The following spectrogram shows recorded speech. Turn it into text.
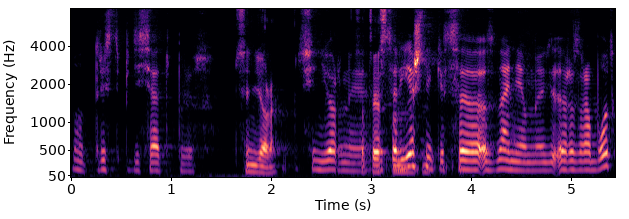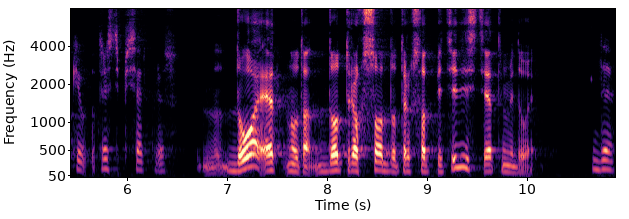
ну, 350 плюс. Сеньоры. Сеньорные СРЕшники с знанием разработки 350 плюс. До, э- ну, там, до 300, до 350 это медовый. Да.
